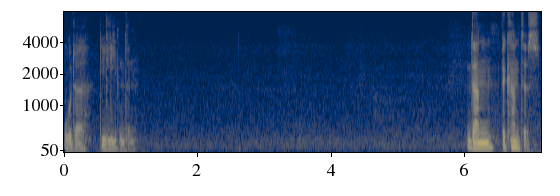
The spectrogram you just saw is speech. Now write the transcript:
oder die Liebenden. Dann Bekanntes.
